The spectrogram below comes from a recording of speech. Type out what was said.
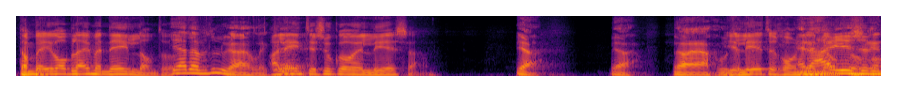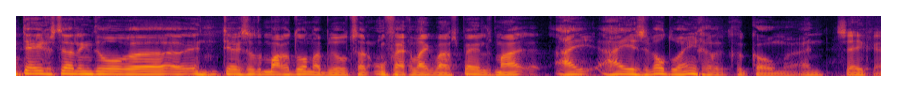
Dan ben je wel blij met Nederland hoor. Ja, dat bedoel ik eigenlijk. Alleen het is ook wel weer leerzaam. Ja, ja. Nou ja, goed. Je leert er gewoon En hij is er in tegenstelling door, eh, in tegenstelling tot Maradona, ik bedoel, het zijn onvergelijkbare spelers, maar hij, hij is er wel doorheen ge- gekomen. En, Zeker.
